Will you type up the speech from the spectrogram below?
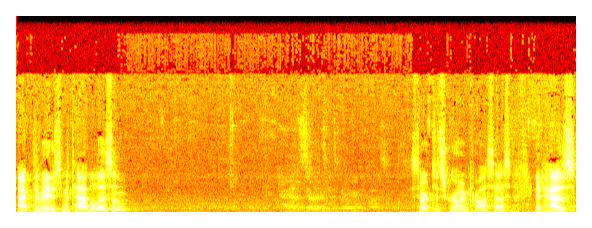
Activate its metabolism? Starts its growing process. It has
